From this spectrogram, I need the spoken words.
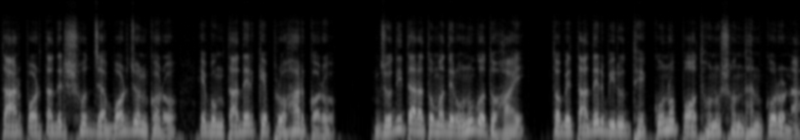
তারপর তাদের শয্যা বর্জন করো এবং তাদেরকে প্রহার করো। যদি তারা তোমাদের অনুগত হয়, তবে তাদের বিরুদ্ধে কোনো পথ অনুসন্ধান করো না।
